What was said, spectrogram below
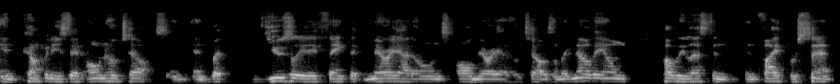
in companies that own hotels. And, and but usually they think that Marriott owns all Marriott hotels. I'm like, no, they own probably less than than five percent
